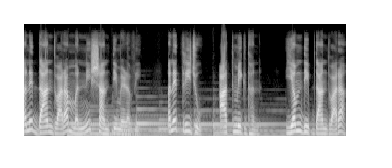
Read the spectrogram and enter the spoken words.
અને દાન દ્વારા મનની શાંતિ મેળવવી. અને ત્રીજું, આત્મિક ધન. યમદીપ દાન દ્વારા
